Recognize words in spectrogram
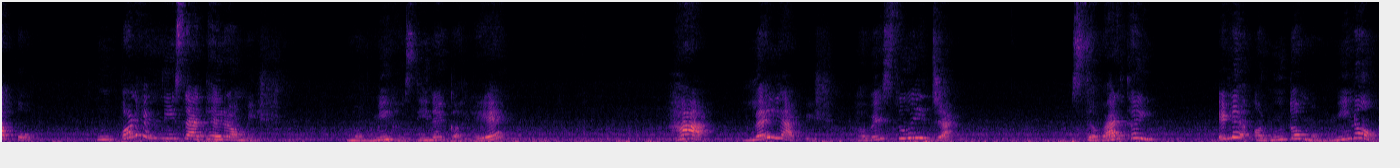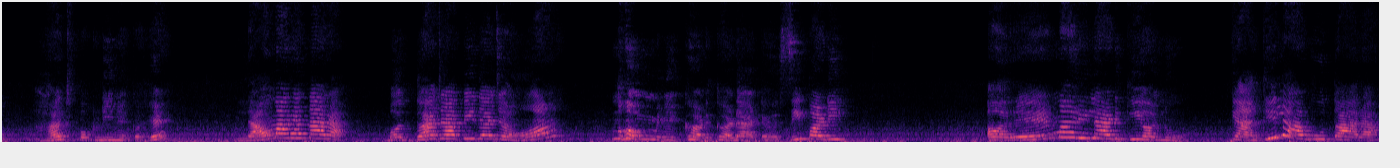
આપો. હું પણ એમની સાથે રમીશ. મમ્મી હસીને કહે, હા, લઈ આપીશ. હવે સૂઈ જા. સવાર થઈ. એટલે અનુ તો મમ્મીનો હાથ પકડીને કહે, લાવ મારા તારા, બધા જ આપી દેજે, હો. મમ્મી ખડખડાટ હસી પડી. અરે મારી લાડકી અનુ, ક્યાંથી લાવું તારા?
